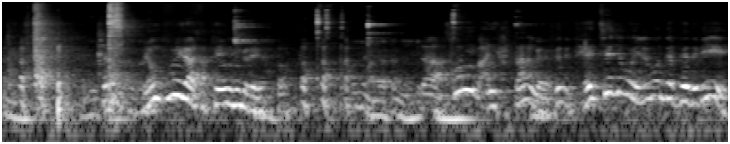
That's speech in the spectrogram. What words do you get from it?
명품이라 잡혀 있는 거예요. 손이 많이 갔다는 얘기. 자, 손이 많이 갔다는 거예요. 근데 대체적으로 일본 대표들이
